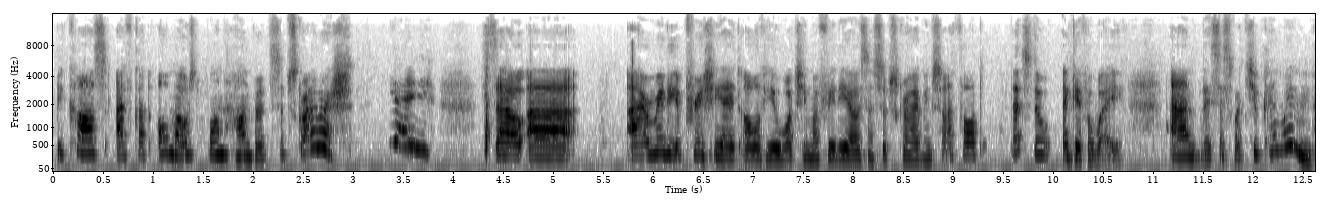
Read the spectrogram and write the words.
because I've got almost 100 subscribers! Yay! So, uh, I really appreciate all of you watching my videos and subscribing, so I thought let's do a giveaway. And this is what you can win.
